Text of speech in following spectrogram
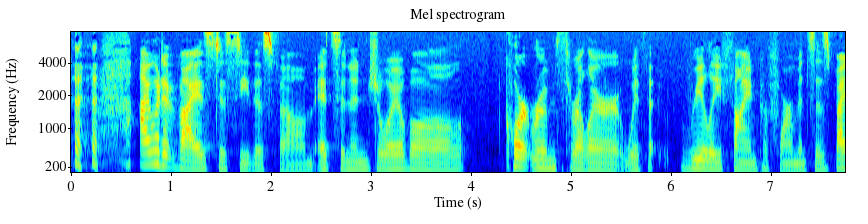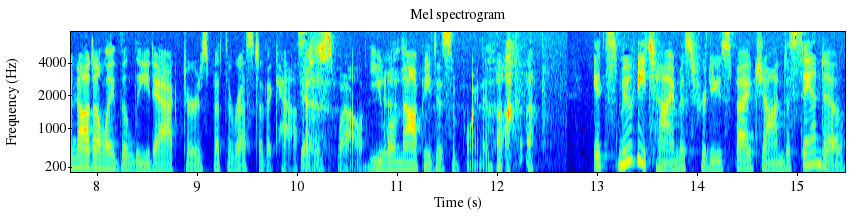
I would advise to see this film. It's an enjoyable courtroom thriller with really fine performances by not only the lead actors but the rest of the cast Yes. as well. You will not be disappointed. It's Movie Time is produced by John DeSando.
